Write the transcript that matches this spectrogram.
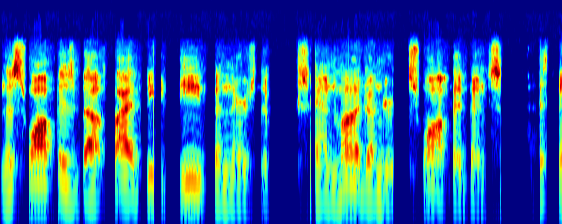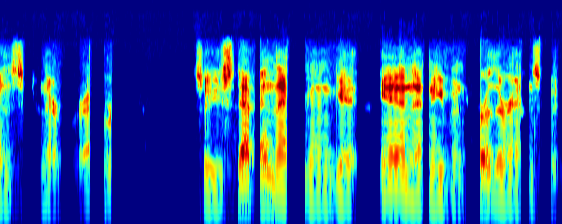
The swamp is about five feet deep, and there's the sand mud under the swamp. It been it's been sitting there forever. So you step in there, you're to get in and even further in. So it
